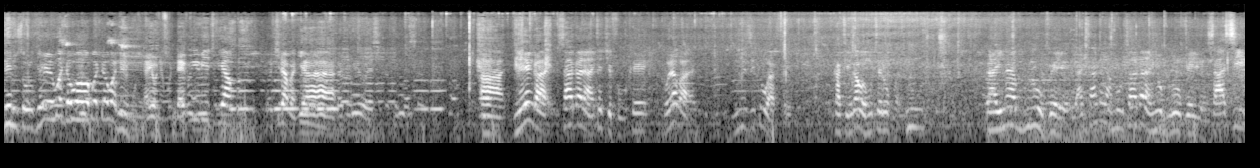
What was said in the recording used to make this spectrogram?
mukendeeza then sologe waddawa waddawa nemundayo nemuddayo ebintu byaku okiraba bya Ah, naye nga saagala ate kifuuke olaba muziki waffe kati nga bwe mutera okuba alina gurupu eyo saagala nnyo gurupu eyo nsaasi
